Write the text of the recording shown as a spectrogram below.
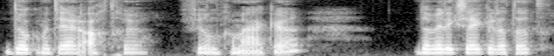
documentaire-achtige film ga maken... dan weet ik zeker dat dat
